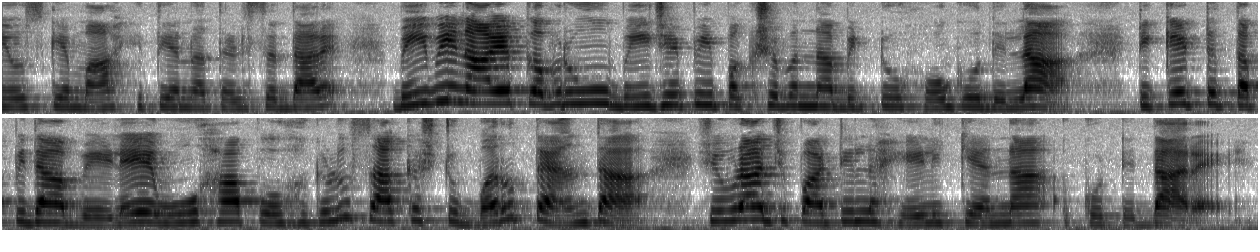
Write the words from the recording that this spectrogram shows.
ನ್ಯೂಸ್ಗೆ ಮಾಹಿತಿಯನ್ನ ತಿಳಿಸಿದ್ದಾರೆ. ಬಿವಿ ನಾಯಕ್ ಅವರು ಬಿಜೆಪಿ ಪಕ್ಷವನ್ನ ಬಿಟ್ಟು ಹೋಗೋದಿಲ್ಲ. ಟಿಕೆಟ್ ತಪ್ಪಿದ ವೇಳೆ ಊಹಾಪೋಹಗಳು ಸಾಕಷ್ಟು ಬರುತ್ತೆ ಅಂತ ಶಿವರಾಜ್ ಪಾಟೀಲ್ ಹೇಳಿಕೆಯನ್ನ ಕೊಟ್ಟಿದ್ದಾರೆ.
